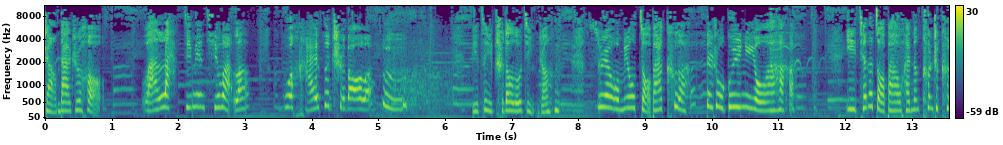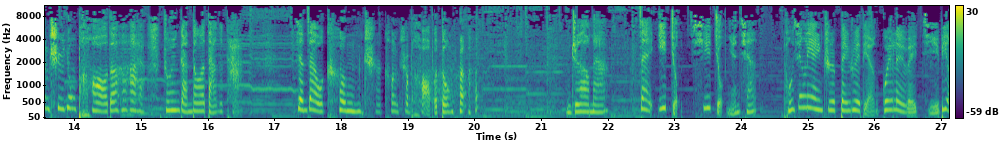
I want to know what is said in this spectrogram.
长大之后，完了，今天起晚了，我孩子迟到了，比自己迟到都紧张。虽然我没有早八课，但是我闺女有啊。以前的早八我还能吭哧吭哧用跑的，哈哈，终于赶到了，打个卡。现在我吭哧吭哧跑不动了，你知道吗？在一九七九年前。同性恋一直被瑞典归类为疾病，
